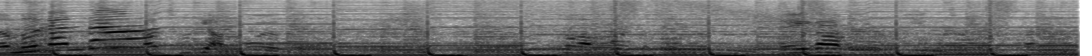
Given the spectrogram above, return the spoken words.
넘어간다. 아 저기 안 보였어. 저안 보였어. 저기 내가 보기에는 저기.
